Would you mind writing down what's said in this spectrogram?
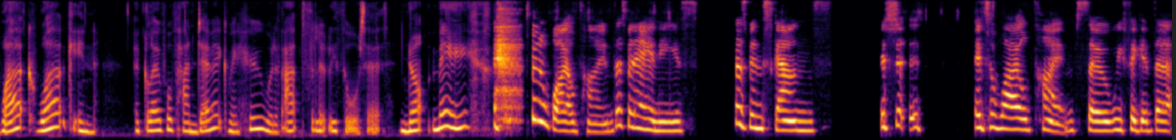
work, work in a global pandemic. I mean, who would have absolutely thought it? Not me. it's been a wild time. There's been A&Es. There's been scans. It's just, it, it's a wild time. So we figured that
